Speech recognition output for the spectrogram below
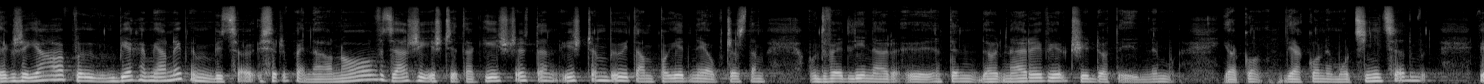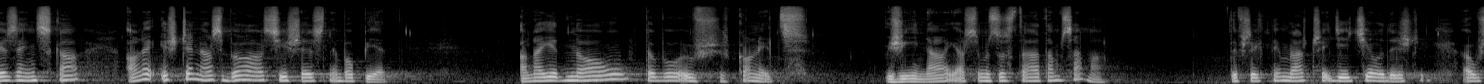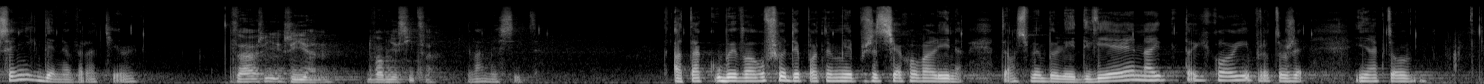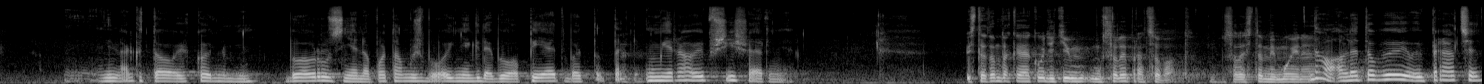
mm, spalničky, takže já během, já nevím, srpen, ano, v září ještě tak, ještě, ten, ještě byli tam po jedné, občas tam odvedli na, ten, na revír, či do té, jako, jako nemocnice vězeňská, ale ještě nás bylo asi šest nebo pět. A najednou, to byl už konec října, já jsem zůstala tam sama. Ty všechny mladší děti odešly a už se nikdy nevrátili. Září, říjen, dva měsíce. Dva měsíce. A tak ubývalo všude, potom mě přestěhovali. Na, tam jsme byli dvě na takový, protože jinak to, jinak to jako bylo různě. No potom už bylo i někde bylo pět, bo to tak umírali příšerně. Vy jste tam také jako děti museli pracovat. Museli jste mimo jiné? No, ale to byly práce,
